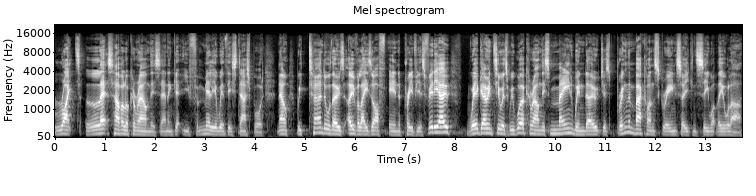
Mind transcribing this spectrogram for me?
Right, let's have a look around this then and get you familiar with this dashboard. Now, we turned all those overlays off in a previous video. We're going to, as we work around this main window, just bring them back on screen so you can see what they all are.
